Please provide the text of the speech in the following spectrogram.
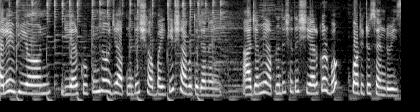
হ্যালো এভরিওয়ান, ডিয়ার কুকিং হাউজে আপনাদের সবাইকে স্বাগত জানাই। আজ আমি আপনাদের সাথে শেয়ার করব পটেটো স্যান্ডউইচ।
